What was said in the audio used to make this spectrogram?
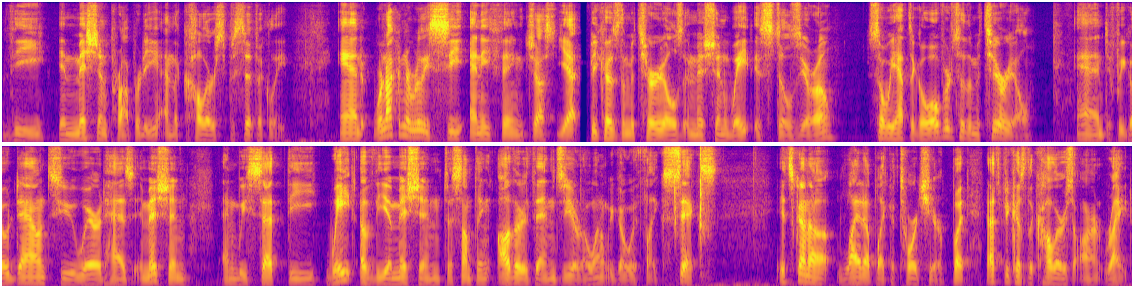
the emission property and the color specifically. And we're not going to really see anything just yet because the material's emission weight is still zero. So we have to go over to the material and if we go down to where it has emission and we set the weight of the emission to something other than zero, why don't we go with like six, it's going to light up like a torch here, but that's because the colors aren't right.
